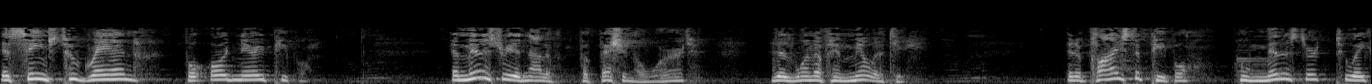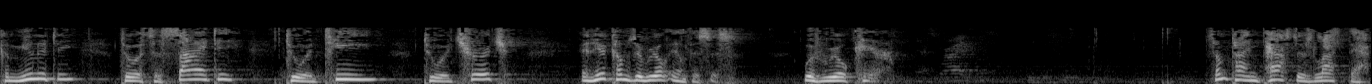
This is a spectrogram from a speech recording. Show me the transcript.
It seems too grand for ordinary people. And ministry is not a professional word. It is one of humility. It applies to people who minister to a community, to a society, to a team, to a church. And here comes the real emphasis with real care. Sometimes pastors lack that.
